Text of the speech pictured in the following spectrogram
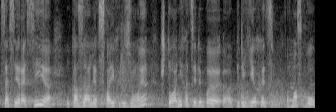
со всей России указали в своих резюме, что они хотели бы э, переехать в Москву.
